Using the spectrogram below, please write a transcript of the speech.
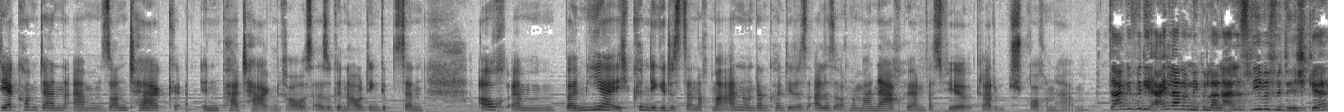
Der kommt dann am Sonntag in ein paar Tagen raus. Also genau, den gibt es dann auch ähm, bei mir. Ich kündige das dann nochmal an und dann könnt ihr das alles auch nochmal nachhören, was wir gerade besprochen haben. Danke für die Einladung, Nicola, und alles Liebe für dich, gell?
